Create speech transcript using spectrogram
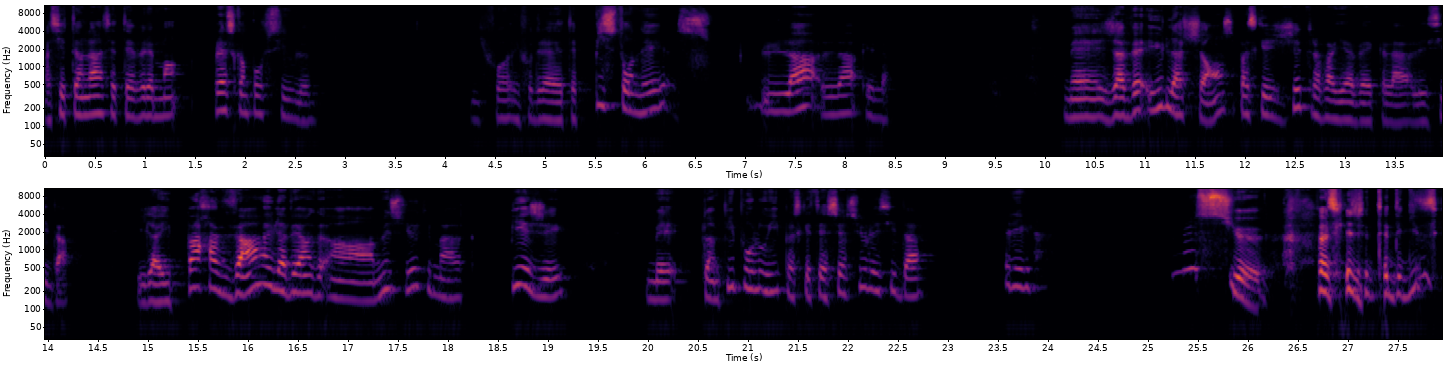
À ce temps-là, c'était vraiment presque impossible. Il, faut, il faudrait être pistonné là, là et là. Mais j'avais eu la chance parce que j'ai travaillé avec la, les sida. Il a eu par hasard, il avait un, monsieur qui m'a piégé, mais tant pis pour lui parce que c'était sur le sida. Il dit, Monsieur, parce que j'étais déguisé,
